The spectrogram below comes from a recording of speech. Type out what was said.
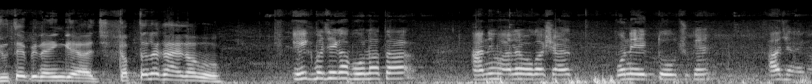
जूते पिनाएँगे आज। कब तक आएगा वो? एक बजे का बोला था आने वाला होगा शायद पौने एक तो हो चुके हैं आ जाएगा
